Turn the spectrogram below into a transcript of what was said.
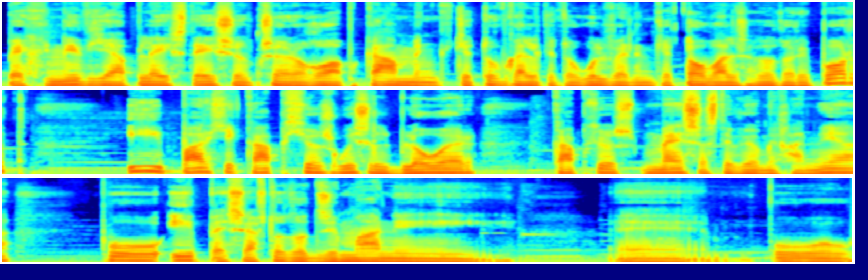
παιχνίδια PlayStation, ξέρω εγώ, upcoming και του βγάλε και το Wolverine και το βάλε σε αυτό το report, ή υπάρχει κάποιος whistleblower, κάποιος μέσα στη βιομηχανία που είπε σε αυτό το τζιμάνι ε, που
